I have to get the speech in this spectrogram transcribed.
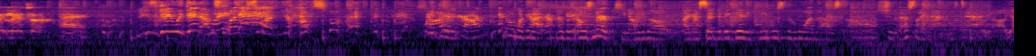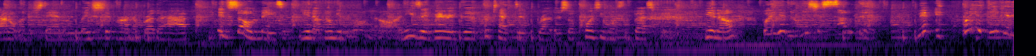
right, later. All right. These game we did. I'm We sweating, did sweating. Yo, I'm sweating. Oh my god, I, was I was nervous, you know. You know, like I said at the beginning, he was the one that I was like, oh shoot, that's like Natalie's dad, y'all. Y'all don't understand the relationship her and her brother have. It's so amazing, you know. Don't get me wrong at all. And he's a very good, protective brother, so of course he wants the best for you, you know. But you know, it's just something. It- what do you think it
